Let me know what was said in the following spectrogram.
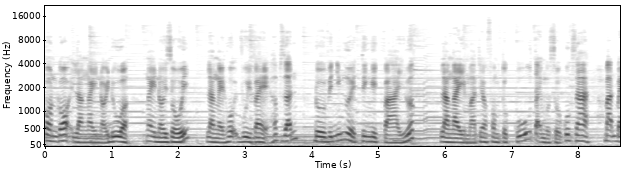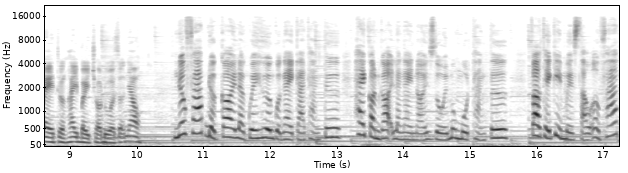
còn gọi là ngày nói đùa, ngày nói dối, là ngày hội vui vẻ hấp dẫn đối với những người tinh nghịch và hài hước, là ngày mà theo phong tục cũ tại một số quốc gia, bạn bè thường hay bày trò đùa giỡn nhau. Nước Pháp được coi là quê hương của ngày cá tháng 4 hay còn gọi là ngày nói dối mùng 1 tháng 4. Vào thế kỷ 16 ở Pháp,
